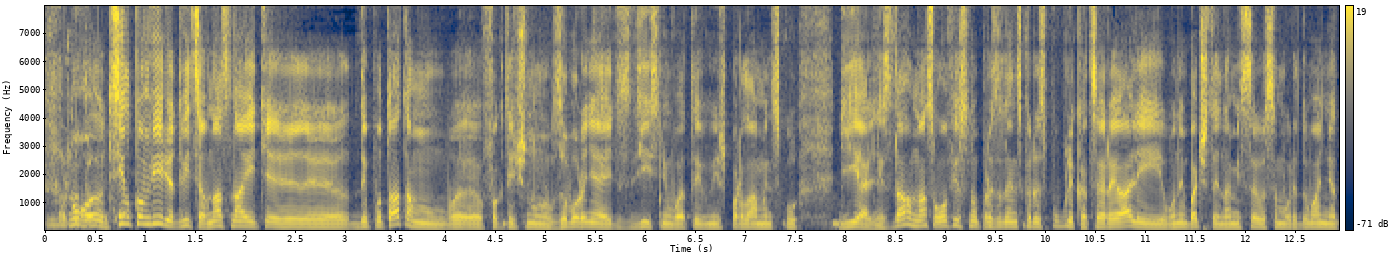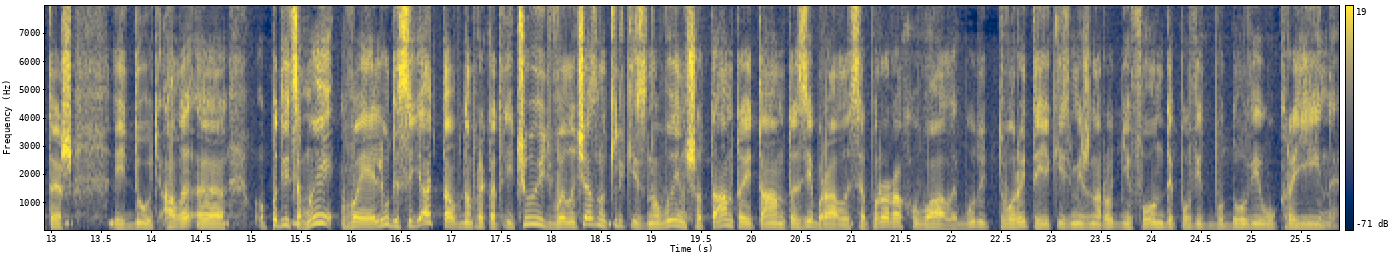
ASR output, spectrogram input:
Ну, цілком вірю. Дивіться, в нас навіть е, депутатам е, фактично забороняють здійснювати міжпарламентську діяльність. Да, У нас офісно-президентська республіка, це реалії. Вони, бачите, на місцеве самоврядування теж йдуть. Але е, подивіться, ми люди сидять там, наприклад, і чують величезну кількість новин, що там-то і там-то зібралися, прорахували, будуть творити якісь міжнародні фонди по відбудові України.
